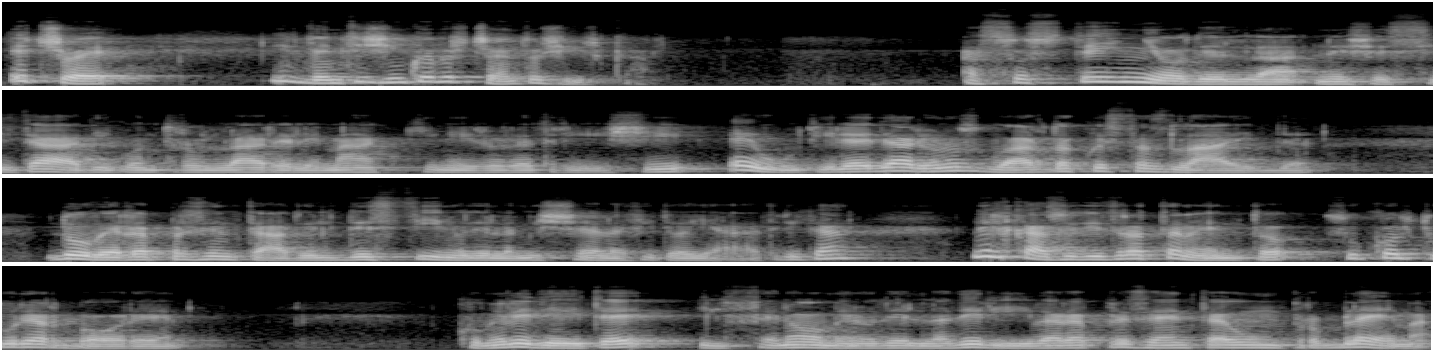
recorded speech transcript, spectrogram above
e cioè il 25% circa. A sostegno della necessità di controllare le macchine irroratrici è utile dare uno sguardo a questa slide, dove è rappresentato il destino della miscela fitoiatrica nel caso di trattamento su colture arboree. Come vedete, il fenomeno della deriva rappresenta un problema.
